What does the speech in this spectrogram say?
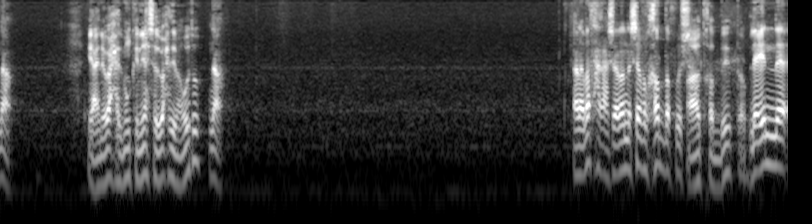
نعم. يعني واحد ممكن يحسد واحد يموته؟ نعم. أنا بضحك عشان أنا شايف الخضة في وشي. آه اتخضيت طب لأن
